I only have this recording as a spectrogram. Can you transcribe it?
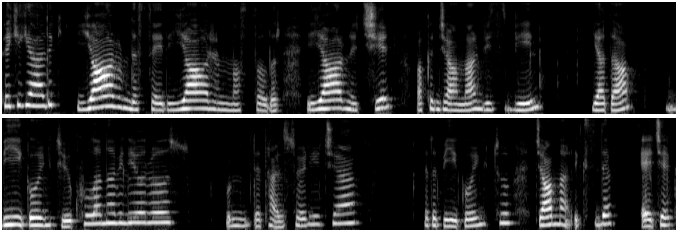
Peki geldik yarın deseydi yarın nasıldır? Yarın için bakın canlar biz will ya da be going to kullanabiliyoruz. Bunu detaylı söyleyeceğim. Ya da be going to. Canlar ikisi de ecek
